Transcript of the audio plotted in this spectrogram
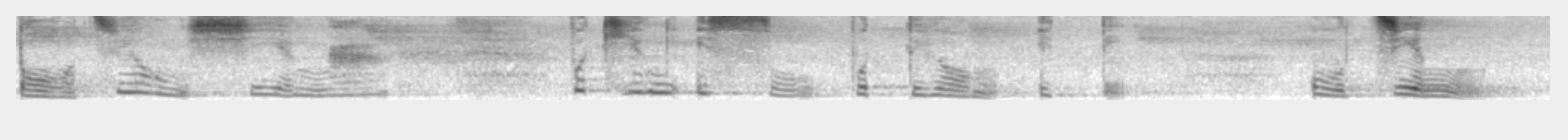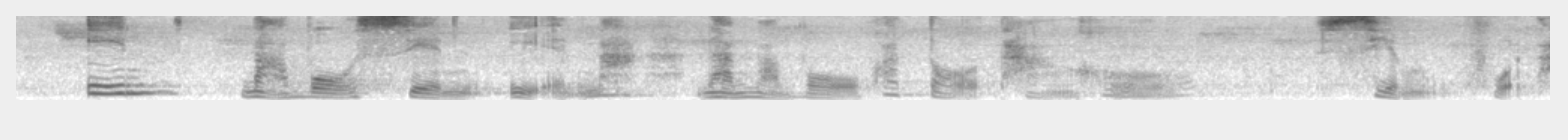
度众生啊！不经一事，不中一滴，有正因，那无善缘呐，咱嘛无法度通好成佛啦。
